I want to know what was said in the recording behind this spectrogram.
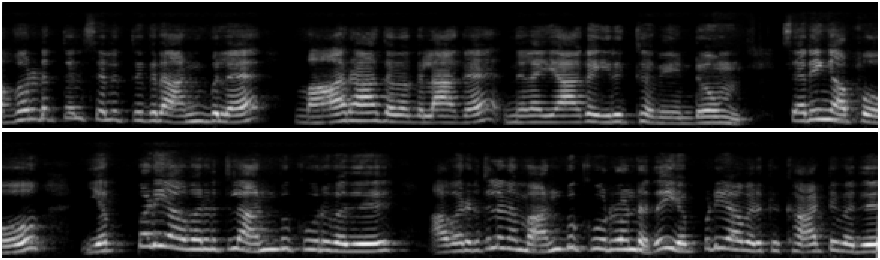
அவரிடத்தில் செலுத்துகிற அன்புல மாறாதவர்களாக நிலையாக இருக்க வேண்டும். சரிங்க அப்போ எப்படி அவரிடத்துல அன்பு கூறுவது? அவரிடத்துல நம்ம அன்பு கூறுறோன்றதை எப்படி அவருக்கு காட்டுவது?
